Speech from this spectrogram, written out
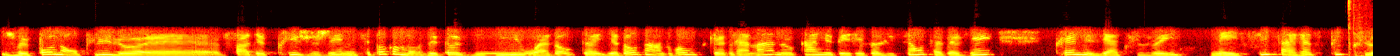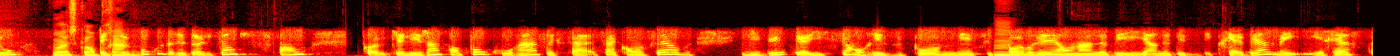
je veux pas non plus là euh, faire de préjugés, mais c'est pas comme aux États-Unis ou à d'autres. Il y a d'autres endroits où que vraiment là, quand il y a des résolutions, ça devient très médiatisé. Mais ici, ça reste plus clos. Moi, je comprends. Il y a beaucoup de résolutions qui se font que, les gens sont pas au courant, c'est que ça, ça conserve l'idée qu'ici on résout pas, mais c'est hmm. pas vrai. On en a des, il y en a des, très belles, mais il reste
